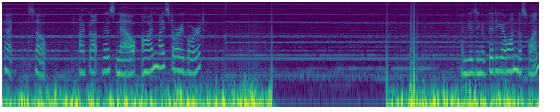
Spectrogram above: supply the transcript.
Okay, so I've got this now on my storyboard. I'm using a video on this one.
